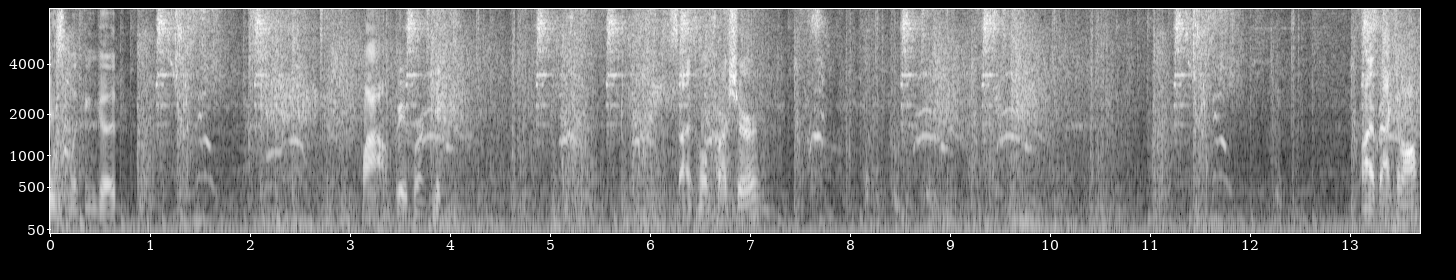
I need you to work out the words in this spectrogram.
Looking good. Wow, great burn kick. Sizable pressure. Alright, back him off.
